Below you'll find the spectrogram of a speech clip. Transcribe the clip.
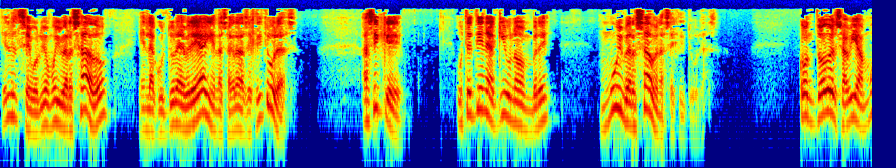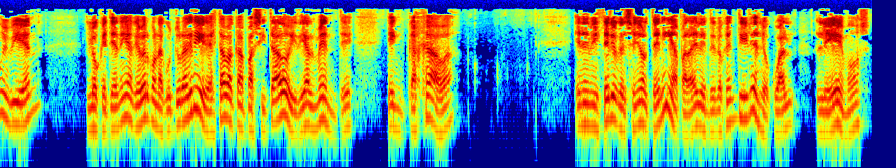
él se volvió muy versado en la cultura hebrea y en las Sagradas Escrituras. Así que usted tiene aquí un hombre muy versado en las Escrituras. Con todo, él sabía muy bien lo que tenía que ver con la cultura griega. Estaba capacitado, idealmente, encajaba en el ministerio que el Señor tenía para él entre los gentiles, lo cual leemos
